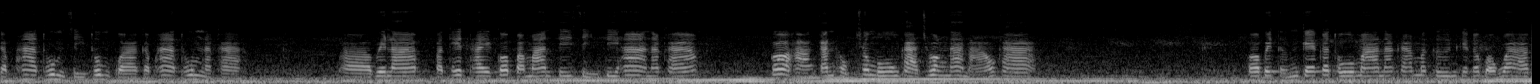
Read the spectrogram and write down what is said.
กับห้าทุ่มสี่ทุ่มกว่ากับห้าทุ่มนะคะเวลาประเทศไทยก็ประมาณตีสี่ตีห้านะคะ ก็ห่างกันหกชั่วโมงค่ะ ช่วงหน้าหนาวค่ะ พอไปถึงแกก็โทรมานะคะ เมื่อคืนแกก็บอกว่าอา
